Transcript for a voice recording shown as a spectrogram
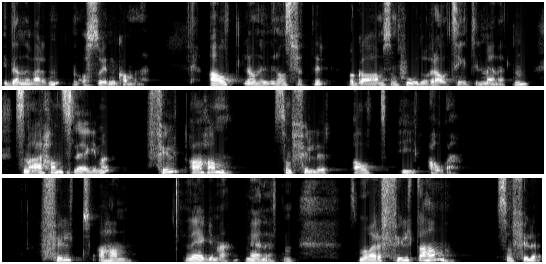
i denne verden, men også i den kommende. Alt la han under hans føtter og ga ham som hode over alle ting til menigheten, som er hans legeme, fylt av ham som fyller alt i alle. Fylt av ham, legeme, menigheten, som må være fylt av Han, som fyller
